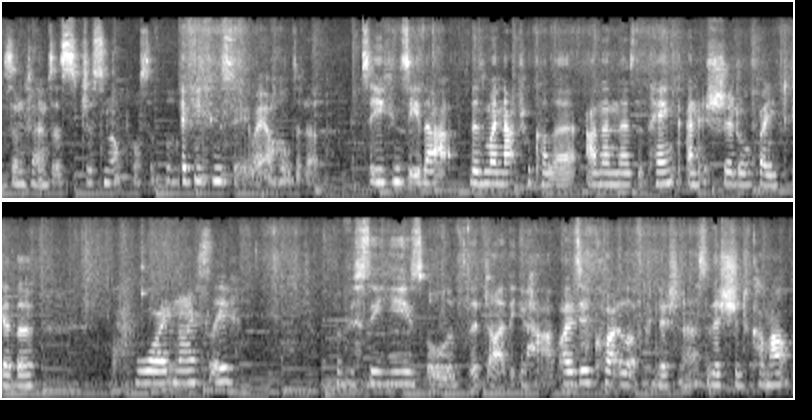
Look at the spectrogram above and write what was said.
sometimes that's just not possible. If you can see, wait, I'll hold it up. So you can see that there's my natural colour and then there's the pink and it should all fade together quite nicely. Obviously use all of the dye that you have. I did quite a lot of conditioner so this should come out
